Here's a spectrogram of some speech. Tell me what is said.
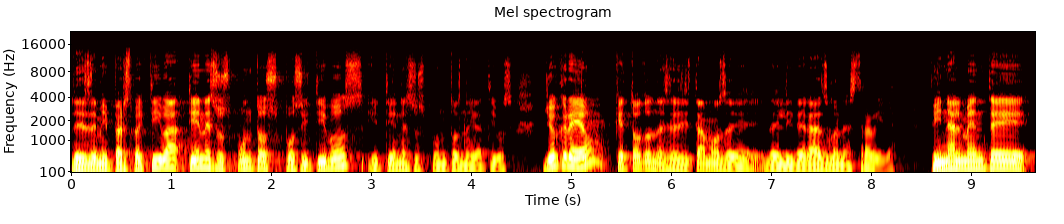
desde mi perspectiva tiene sus puntos positivos y tiene sus puntos negativos. Yo creo que todos necesitamos de, liderazgo en nuestra vida. Finalmente,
